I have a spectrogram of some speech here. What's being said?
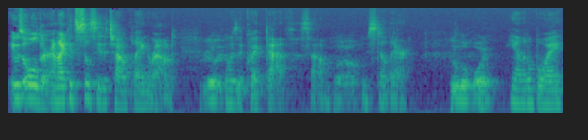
it was older, and I could still see the child playing around. Really. It was a quick death, so Wow. he was still there. The little boy. Yeah, little boy.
